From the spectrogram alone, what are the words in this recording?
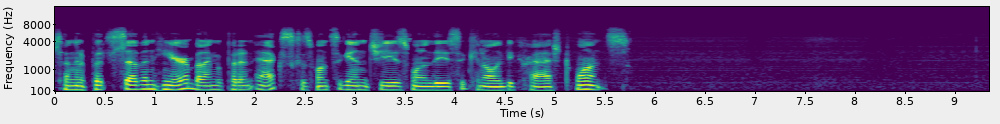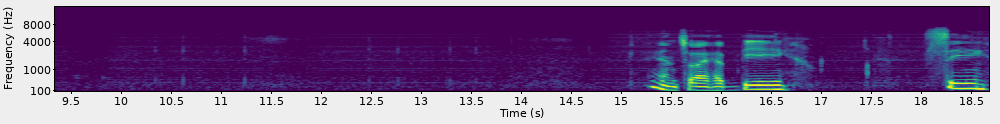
So I'm going to put 7 here, but I'm going to put an X because once again G is one of these that can only be crashed once. And so I have B, C,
